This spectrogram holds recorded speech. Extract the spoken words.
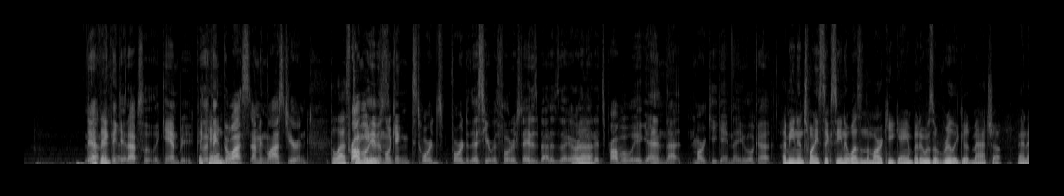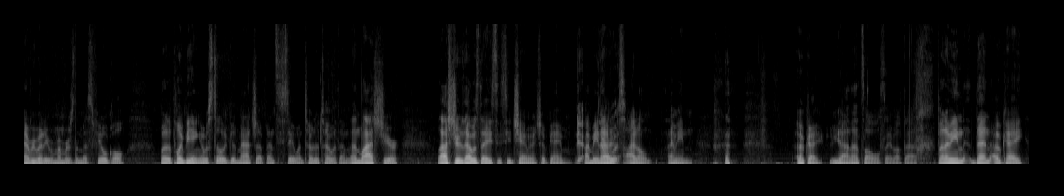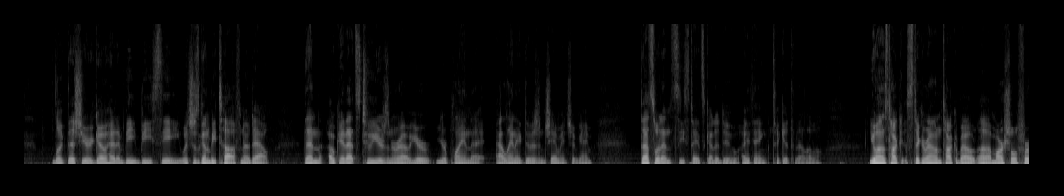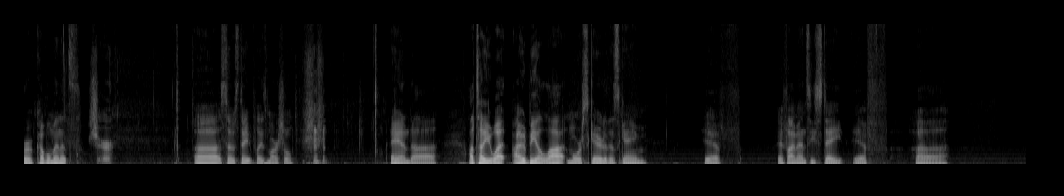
Yeah, and think- I think it absolutely can be. 'Cause It I can think the be. last, I mean, last year and The last probably even looking towards forward to this year with Florida State as bad as they are, Yeah. that it's probably again that marquee game that you look at. I mean, in 2016, it wasn't the marquee game, but it was a really good matchup, and everybody remembers the missed field goal. But the point being, it was still a good matchup. NC State went toe to toe with them. And last year, last year that was the ACC championship game. Yeah, I mean, I, was. I don't. I mean, okay, yeah, that's all we'll say about that. But I mean, then okay, look, this year go ahead and beat BC, which is going to be tough, no doubt. Then okay, that's two years in a row. You're you're playing the Atlantic Division championship game. That's what NC State's got to do, I think, to get to that level. You want to talk, stick around, and talk about uh, Marshall for a couple minutes? Sure. Uh, so State plays Marshall, and uh, I'll tell you what, I would be a lot more scared of this game if if I'm NC State if uh,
